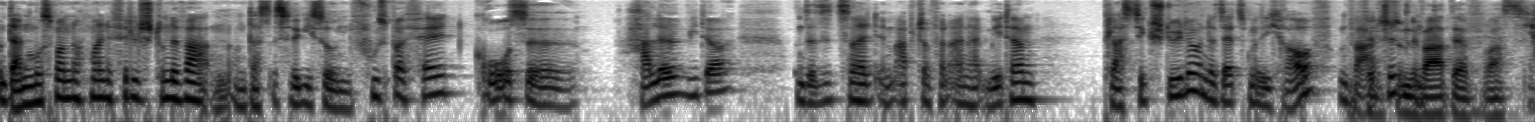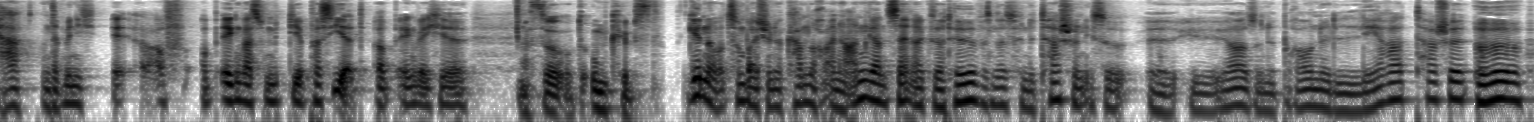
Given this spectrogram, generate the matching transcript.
Und dann muss man noch mal eine Viertelstunde warten. Und das ist wirklich so ein Fußballfeld, große Halle wieder. Und da sitzen halt im Abstand von eineinhalb Metern Plastikstühle und da setzt man sich rauf und wartet. Viertelstunde und, warte auf was? Ja, und da bin ich äh, auf, ob irgendwas mit dir passiert, ob irgendwelche. Ach so, ob du umkippst. Genau, zum Beispiel, da kam noch einer an ganz nett und hat gesagt, hey, was ist denn das für eine Tasche? Und ich so, äh, ja, so eine braune Lehrertasche. Äh,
